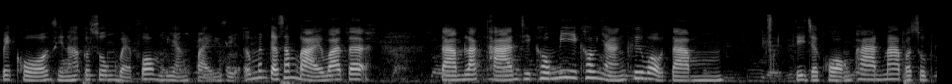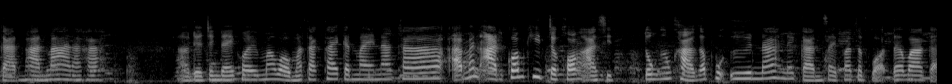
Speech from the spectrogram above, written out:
ไปขอสินะก็ส่งแบบฟ้อร์มไปยังไปสิเออมันก็สบายว่าแต่ ตามหลักฐานที่เขามีเขาหยังคือเว่าตามที่จะของผ่านมาประสบการณ์ผ่านมานะคะเอาเดี๋ยวจังใดค่อยมาเว้ามาทักทายกันใหม่นะคะอะมันอาจความคิดเจ้าของอาจสิตรงกับขากับผู้อื่นนะในการใส่พาสปอร์ตแต่ว่าก็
